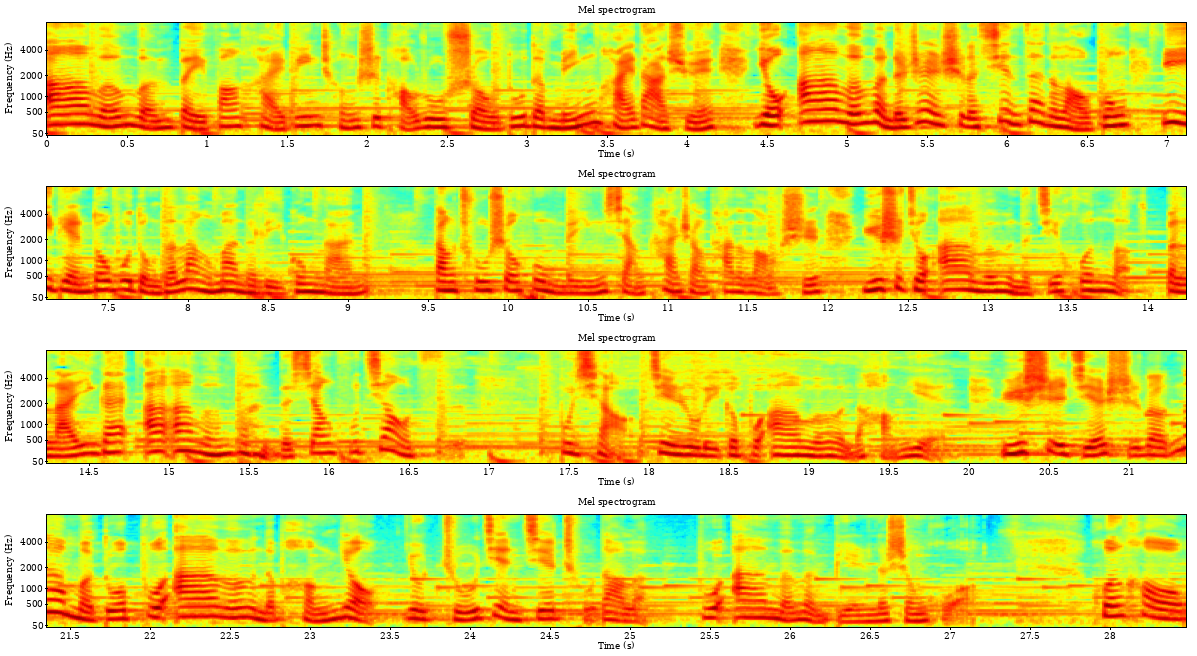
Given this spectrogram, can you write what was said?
安安稳稳，北方海滨城市考入首都的名牌大学，又安安稳稳地认识了现在的老公，一点都不懂得浪漫的理工男。当初受父母的影响看上他的老师，于是就安安稳稳的结婚了。本来应该安安稳稳的相夫教子，不巧进入了一个不安安稳稳的行业，于是结识了那么多不安安稳稳的朋友，又逐渐接触到了不安安稳稳别人的生活。婚后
